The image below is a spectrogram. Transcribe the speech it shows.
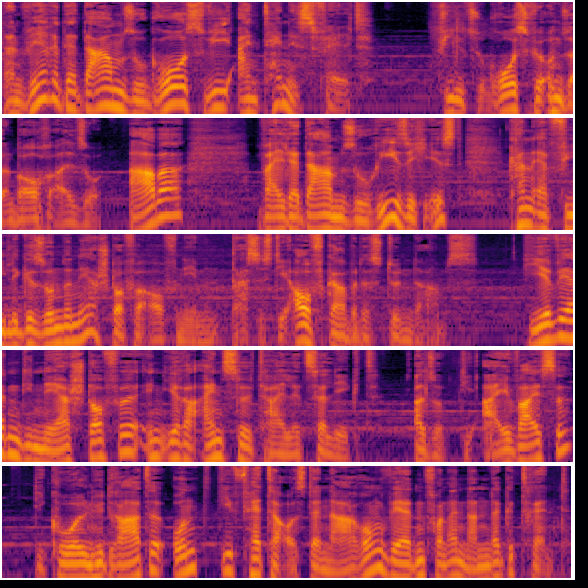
Dann wäre der Darm so groß wie ein Tennisfeld. Viel zu groß für unseren Bauch also. Aber weil der Darm so riesig ist, kann er viele gesunde Nährstoffe aufnehmen. Das ist die Aufgabe des Dünndarms. Hier werden die Nährstoffe in ihre Einzelteile zerlegt. Also die Eiweiße, die Kohlenhydrate und die Fette aus der Nahrung werden voneinander getrennt.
